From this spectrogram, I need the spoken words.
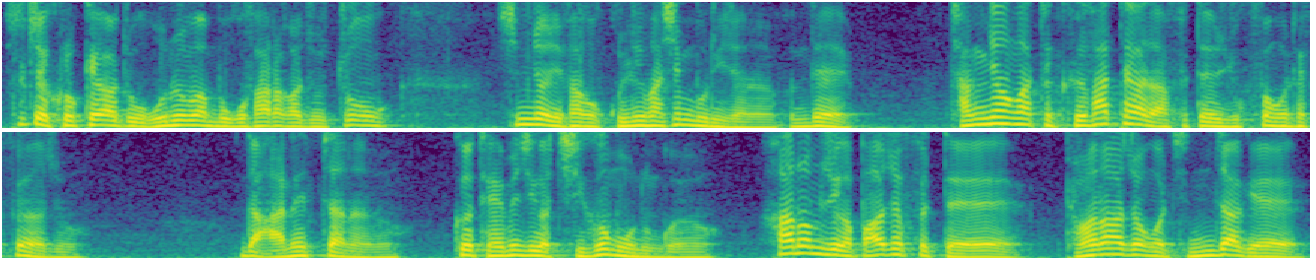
실제 그렇게 해가지고 오늘만 보고 살아가지고 쭉 10년 이상 군림하신 분이잖아요. 근데 작년 같은 그 사태가 났을 때는 육성을 했어야죠. 근데 안 했잖아요. 그 데미지가 지금 오는 거예요. 한엄지가 빠졌을 때 변화정을 진작에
